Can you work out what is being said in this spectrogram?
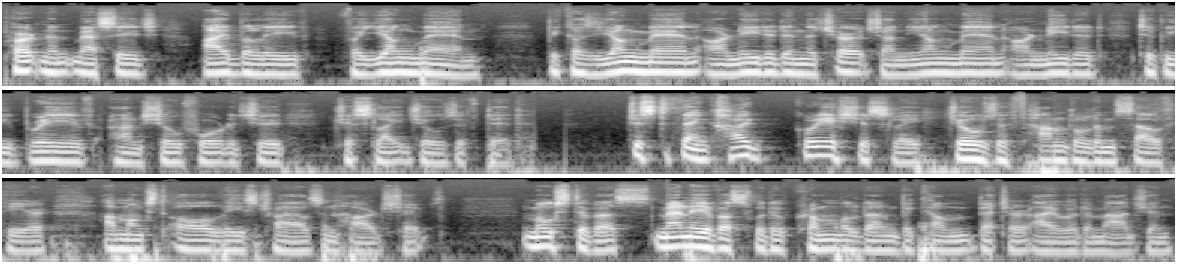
pertinent message, I believe, for young men, because young men are needed in the church and young men are needed to be brave and show fortitude, just like Joseph did. Just to think how graciously Joseph handled himself here amongst all these trials and hardships. Most of us, many of us would have crumbled and become bitter, I would imagine.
